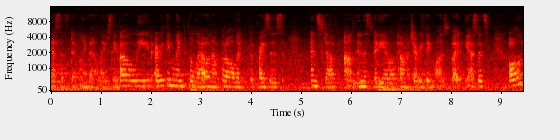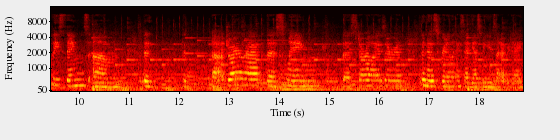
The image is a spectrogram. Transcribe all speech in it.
Yes, that's definitely been a lifesaver. I'll leave everything linked below and I'll put all like the prices and stuff um, in this video of how much everything was. But yes, that's all of these things. Um, the the uh, dryer rack, the swing, the sterilizer, the nose sprayer, like I said, yes, we use that every day.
